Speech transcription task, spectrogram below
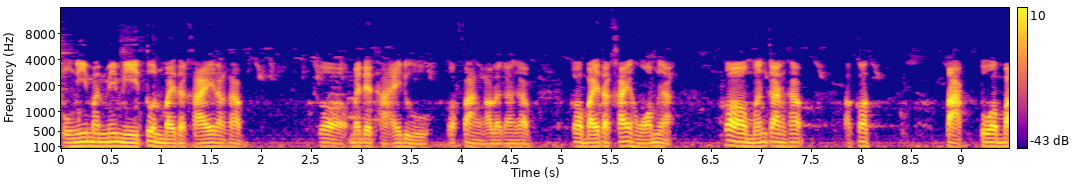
ตรงนี้มันไม่มีต้นใบตะไคร้นะครับ ก็ไม่ได้ถ่ายให้ดูก็ฟังเอาแล้วกันครับ ก็ใบตะไคร้หอมเนี่ย ก็เหมือนกันครับ แล้วก็ตัดตัวใบ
